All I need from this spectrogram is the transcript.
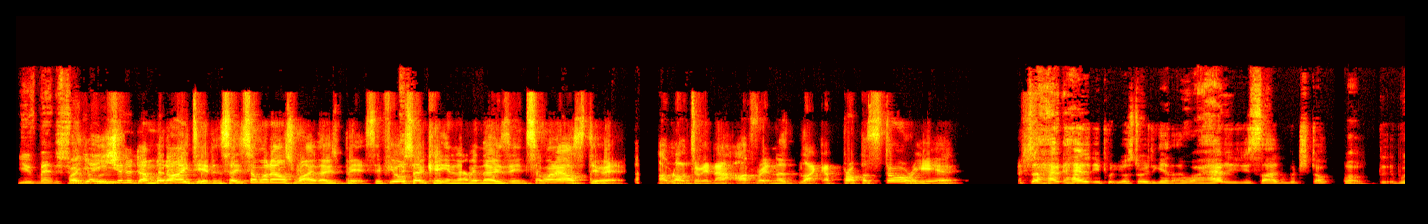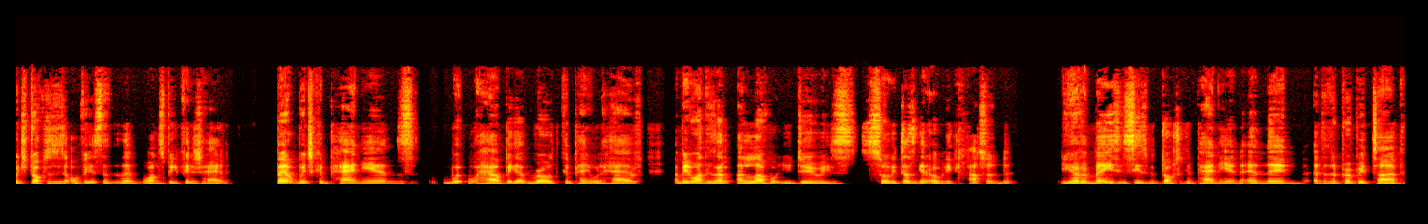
You've managed to. Well, yeah, you should have done what I did and say, someone else write those bits. If you're so keen on having those in, someone else do it. I'm not doing that. I've written a like a proper story here. So how how did you put your story together? Well, how did you decide which doc? Well, which doctors is obvious that the ones being finished had, but which companions, wh- how big a role the companion would have. I mean, one thing I, I love what you do is so it doesn't get overly cluttered. You have amazing scenes with Doctor Companion, and then at an appropriate time, the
